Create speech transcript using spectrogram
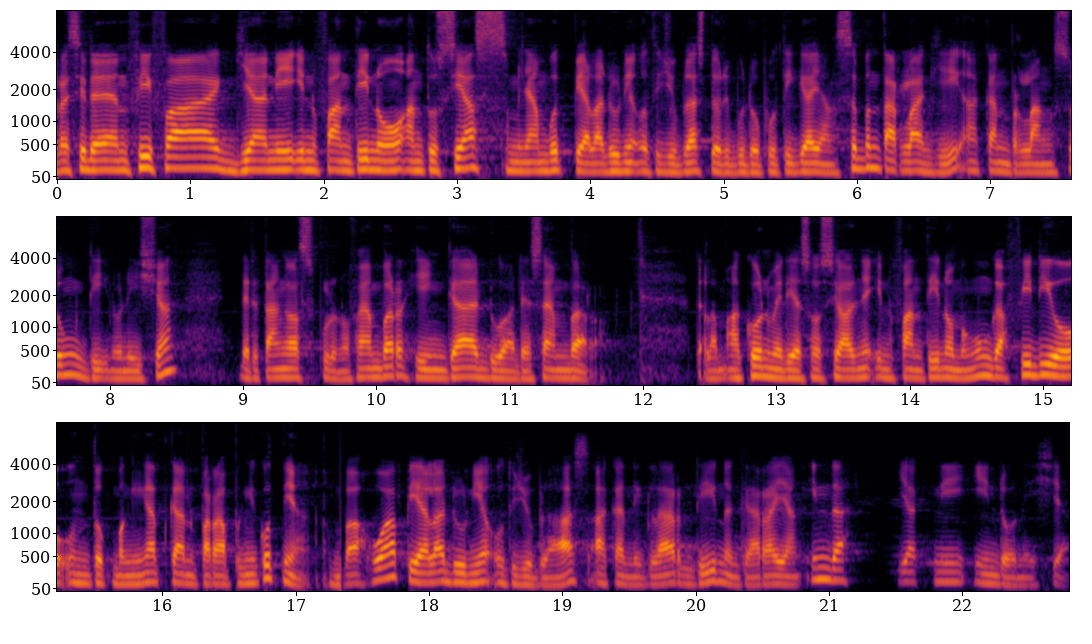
Presiden FIFA Gianni Infantino antusias menyambut Piala Dunia U17 2023 yang sebentar lagi akan berlangsung di Indonesia dari tanggal 10 November hingga 2 Desember. Dalam akun media sosialnya, Infantino mengunggah video untuk mengingatkan para pengikutnya bahwa Piala Dunia U17 akan digelar di negara yang indah, yakni Indonesia.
